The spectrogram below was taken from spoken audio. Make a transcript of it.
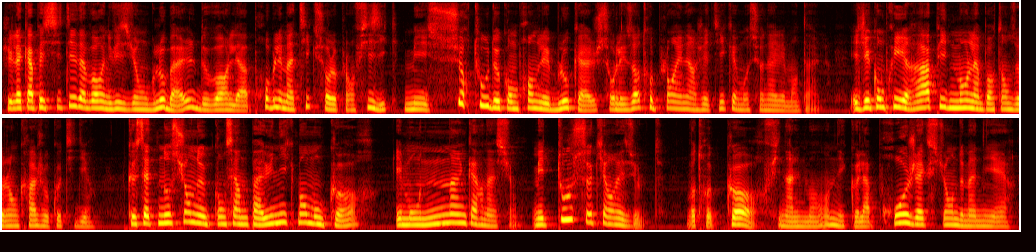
j'ai la capacité d'avoir une vision globale, de voir la problématique sur le plan physique, mais surtout de comprendre les blocages sur les autres plans énergétiques, émotionnels et mentaux. Et j'ai compris rapidement l'importance de l'ancrage au quotidien. Que cette notion ne concerne pas uniquement mon corps et mon incarnation, mais tout ce qui en résulte. Votre corps, finalement, n'est que la projection de manière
